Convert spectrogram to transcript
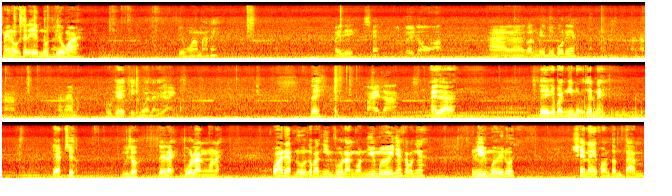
Máy nổ rất êm luôn điều hòa. Điều hòa mát đấy. Mày gì xe bề đỏ à con biển 14 nhé. Hà Nam. Hà Nam à? Ok tích ngoài này. Đây mai ra? Mai ra à? đây, các bác nhìn nội thất này. Đẹp chưa? Úi rồi đây này, vô lăng nó này. Quá đẹp luôn, các bác nhìn vô lăng còn như mới nhé các bác nhé như mới luôn. Xe này khoảng tầm 8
